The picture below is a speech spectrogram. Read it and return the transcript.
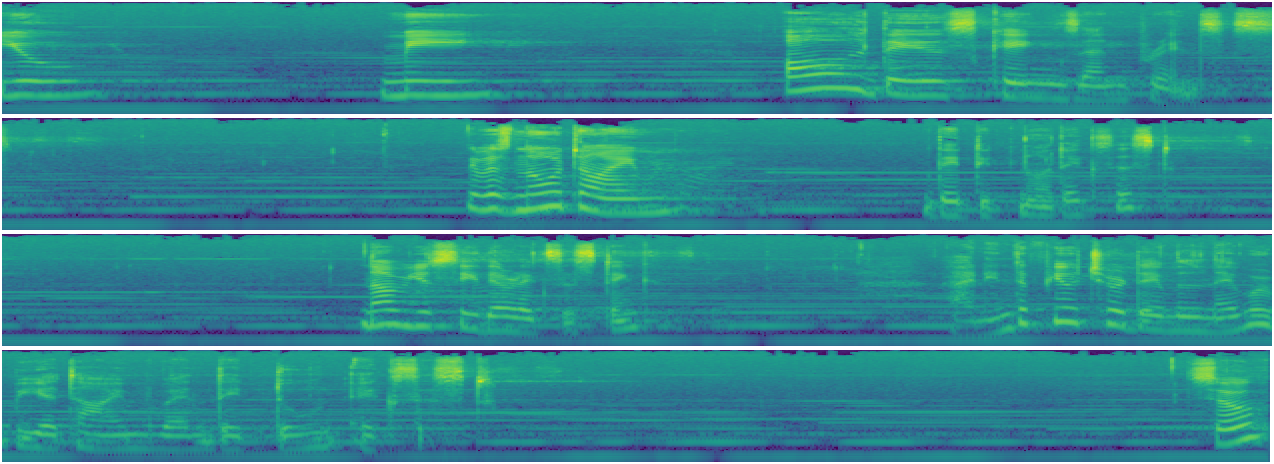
You, me, all these kings and princes. There was no time they did not exist. Now you see they're existing. And in the future, there will never be a time when they don't exist. So,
